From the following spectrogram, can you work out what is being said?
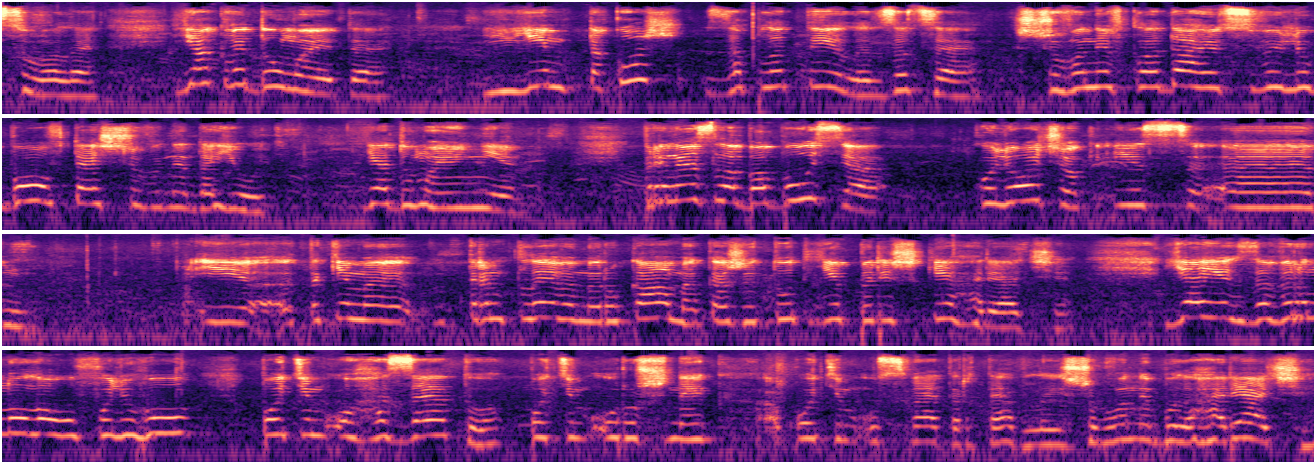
виплясували. Як ви думаєте, їм також заплатили за це, що вони вкладають свою любов в те, що вони дають? Я думаю, ні. Принесла бабуся кульочок із. Е, і такими тремтливими руками каже: тут є пиріжки гарячі. Я їх завернула у фольгу, потім у газету, потім у рушник, а потім у светр теплий, щоб вони були гарячі,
